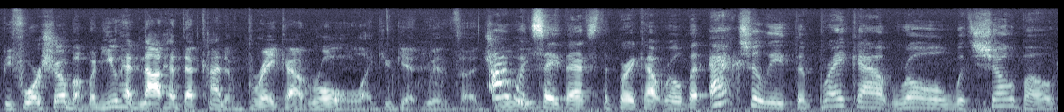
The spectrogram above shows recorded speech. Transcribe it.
before Showboat, but you had not had that kind of breakout role like you get with uh, Julie. I would say that's the breakout role, but actually, the breakout role with Showboat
